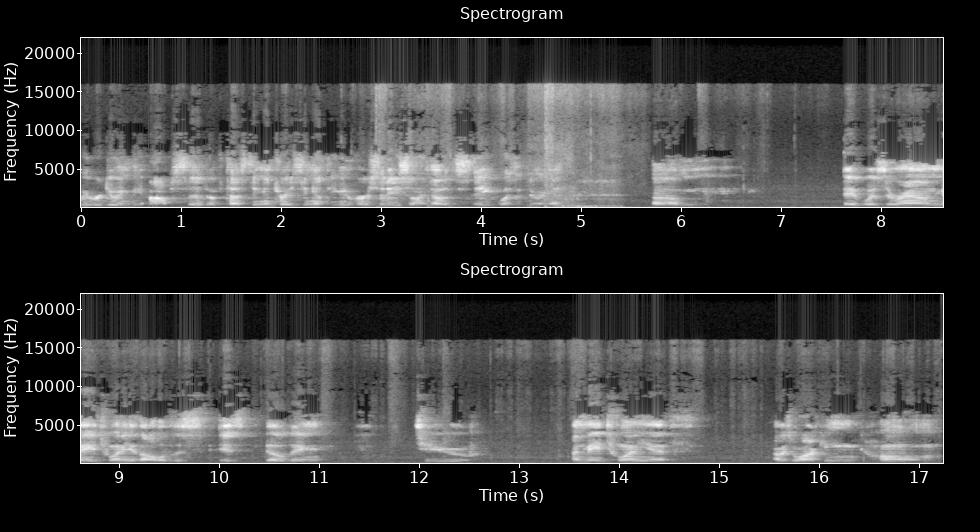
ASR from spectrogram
we were doing the opposite of testing and tracing at the university, so I know the state wasn't doing it. Um, it was around May 20th. All of this is building to. On May 20th, I was walking home,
